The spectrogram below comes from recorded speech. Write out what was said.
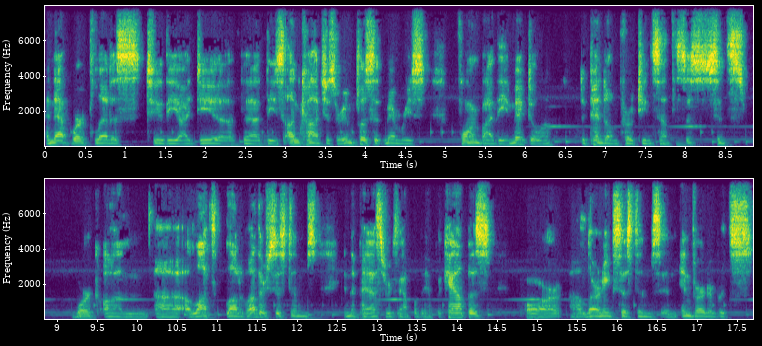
And that work led us to the idea that these unconscious or implicit memories formed by the amygdala depend on protein synthesis. Since work on uh, a lot, lot of other systems in the past, for example, the hippocampus, or uh, learning systems in invertebrates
